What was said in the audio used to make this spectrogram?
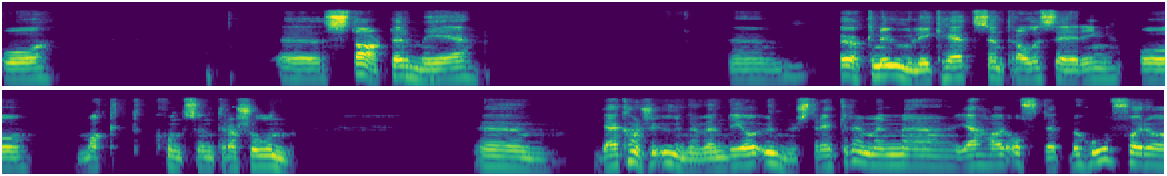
Og starter med økende ulikhet, sentralisering og maktkonsentrasjon. Eh, det er kanskje unødvendig å understreke det, men eh, jeg har ofte et behov for å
